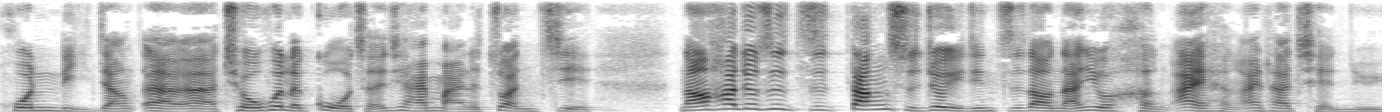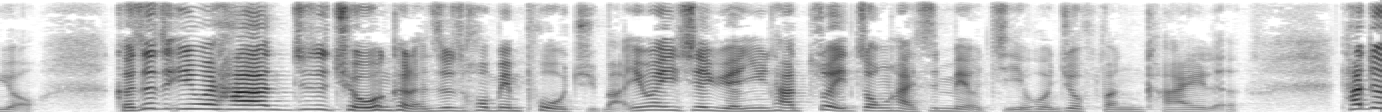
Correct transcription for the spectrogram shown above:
婚礼，这样呃呃求婚的过程，而且还买了钻戒。然后他就是知当时就已经知道男友很爱很爱他前女友，可是因为他就是求婚可能是后面破局吧，因为一些原因，他最终还是没有结婚就分开了。他就，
